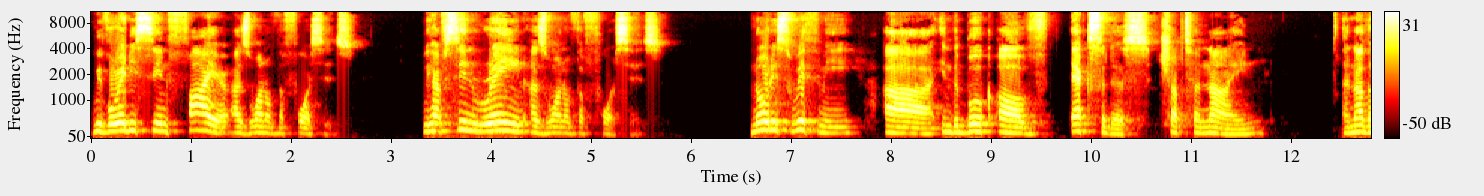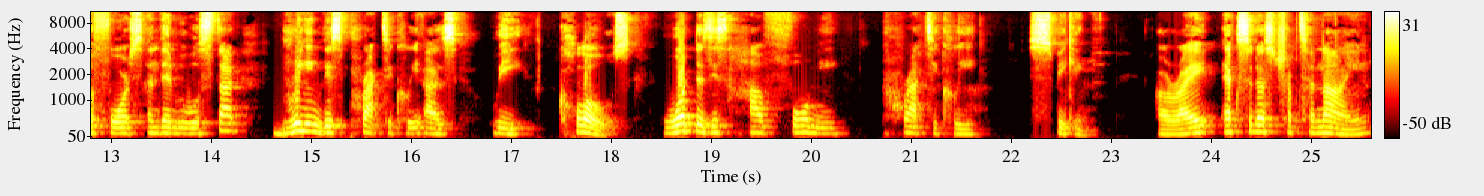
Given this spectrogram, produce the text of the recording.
we've already seen fire as one of the forces. We have seen rain as one of the forces. Notice with me uh, in the book of Exodus, chapter 9, another force, and then we will start bringing this practically as we close. What does this have for me practically speaking? All right, Exodus chapter 9,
